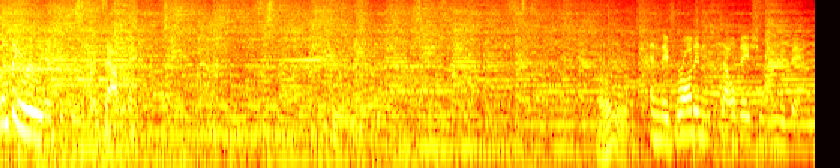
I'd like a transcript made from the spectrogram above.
something really interesting starts happening. Oh. And they brought in the Salvation Army band.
